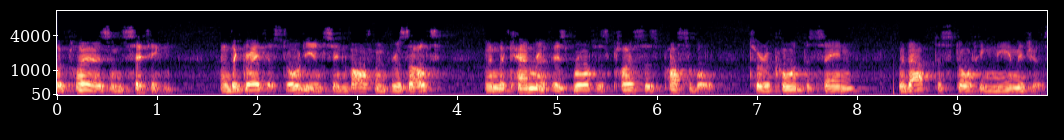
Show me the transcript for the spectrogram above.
The players and setting and the greatest audience involvement results when the camera is brought as close as possible to record the scene without distorting the images.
